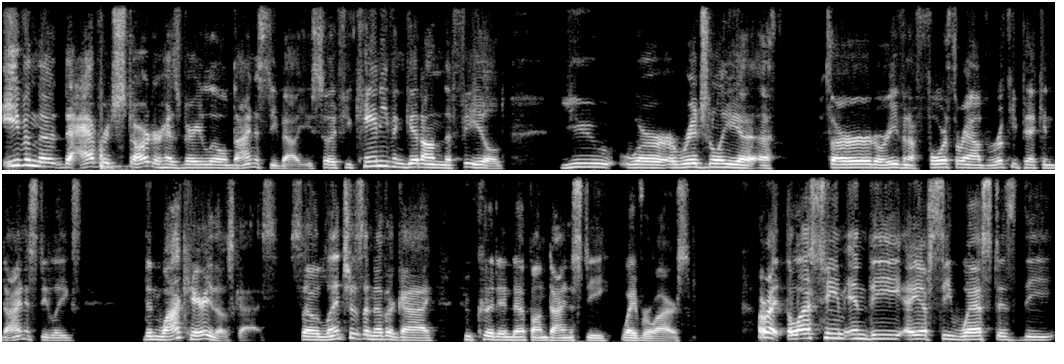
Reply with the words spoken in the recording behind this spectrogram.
even the the average starter has very little dynasty value. So if you can't even get on the field, you were originally a, a third or even a fourth round rookie pick in dynasty leagues. Then why carry those guys? So Lynch is another guy who could end up on dynasty waiver wires. All right, the last team in the AFC West is the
